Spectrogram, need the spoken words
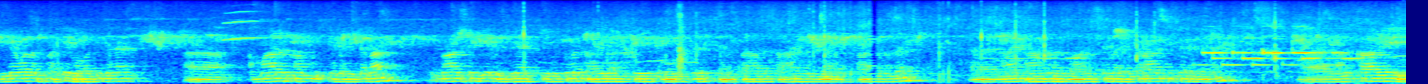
දිනවල රටේ පවතින අමාරුකම් ගැන හිතලා උන්වහන්සේගේ විද්‍යාර්ථීව තුළ තායිලන්තයේ බෞද්ධ ජනතාව සහ ඒ ස්ථානවල නායක හාමුදුරුවෝ වහන්සේලා විකාශ කරගෙන ලංකාවේ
